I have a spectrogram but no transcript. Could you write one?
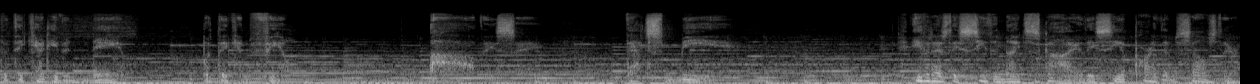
that they can't even name, but they can feel. Ah, they say, that's me. Even as they see the night sky, they see a part of themselves there.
